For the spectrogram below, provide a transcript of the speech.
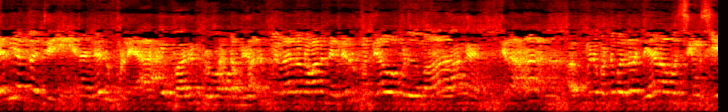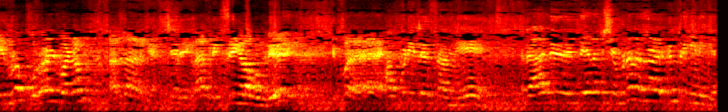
ஏரியத்தான் செய்யும் ஏன்னா நெருப்பு இல்லையா இங்க பருப்பு அந்த வாங்க. பருப்பு இல்லாதனால இந்த நெருப்பு தேவைப்படுதுமா. ஏன்னா அப்படி மட்டும் பார்த்தா தேனாவசியம் செய்யணும்னா குரல் வளம் நல்லா இருக்கேன் சரிங்களா மிக்சிங்களா உண்டு இப்ப அப்படி இல்ல சாமி அதாவது தேன விஷயம்னா நல்லா இருக்குன்றீங்க நீங்க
